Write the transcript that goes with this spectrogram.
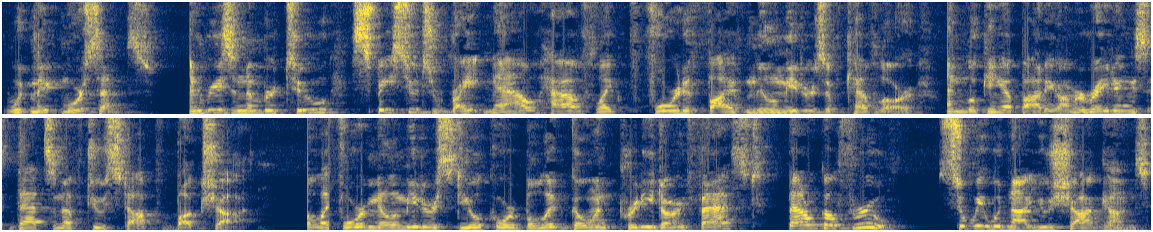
would make more sense. And reason number two, spacesuits right now have like 4 to 5 millimeters of Kevlar, and looking at body armor ratings, that's enough to stop buckshot. Like 4 millimeter steel core bullet going pretty darn fast, that'll go through. So we would not use shotguns.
